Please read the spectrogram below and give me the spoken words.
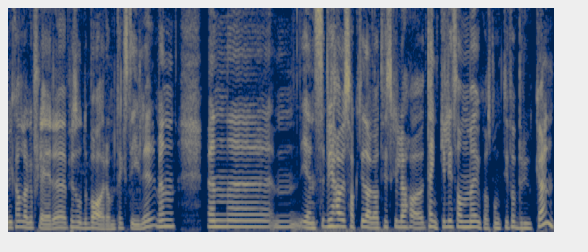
vi kan lage flere episoder bare om tekstiler. Men men uh, Jens, vi har jo sagt i dag at vi skulle ha, tenke litt sånn med utgangspunkt i forbrukeren.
